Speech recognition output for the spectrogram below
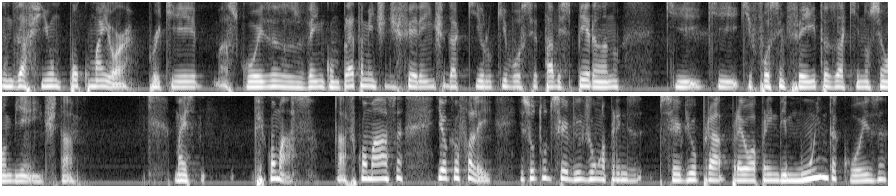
um, desafio um pouco maior, porque as coisas vêm completamente diferente daquilo que você estava esperando que, que, que fossem feitas aqui no seu ambiente. Tá? Mas ficou massa. Tá, ficou massa. E é o que eu falei. Isso tudo serviu de um aprendiz, serviu para eu aprender muita coisa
